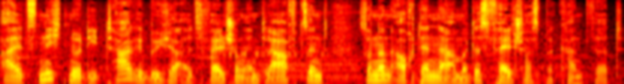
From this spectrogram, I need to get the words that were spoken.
als nicht nur die Tagebücher als Fälschung entlarvt sind, sondern auch der Name des Fälschers bekannt wird.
